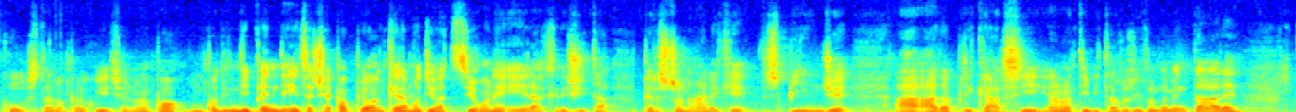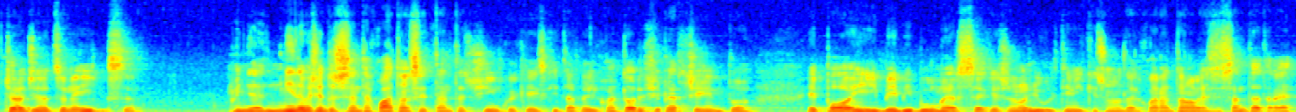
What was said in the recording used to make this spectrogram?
costano però qui c'è un po', un po' di indipendenza, c'è proprio anche la motivazione e la crescita personale che spinge a, ad applicarsi a un'attività così fondamentale. C'è la generazione X, quindi dal 1964 al 75 che è iscritta per il 14% e poi i baby boomers che sono gli ultimi che sono dal 49 al 63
